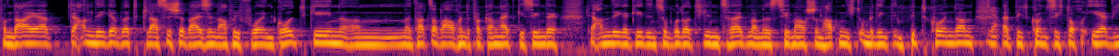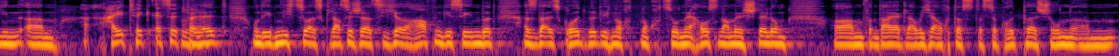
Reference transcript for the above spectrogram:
Von daher, der Anleger wird klassischerweise nach wie vor in Gold gehen. Ähm, man hat es aber auch in der Vergangenheit gesehen, der, der, Anleger geht in so volatilen Zeiten, weil wir das Thema auch schon hatten, nicht unbedingt in Bitcoin dann, ja. weil Bitcoin sich doch eher wie ein ähm, Hightech-Asset mhm. verhält und eben nicht so als klassischer sicherer Hafen gesehen wird. Also da ist Gold wirklich noch, noch so eine Ausnahme Ausnahmestellung. Ähm, von daher glaube ich auch, dass, dass der Goldpreis schon ähm,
